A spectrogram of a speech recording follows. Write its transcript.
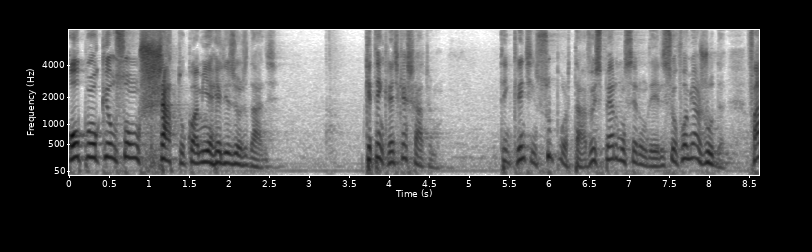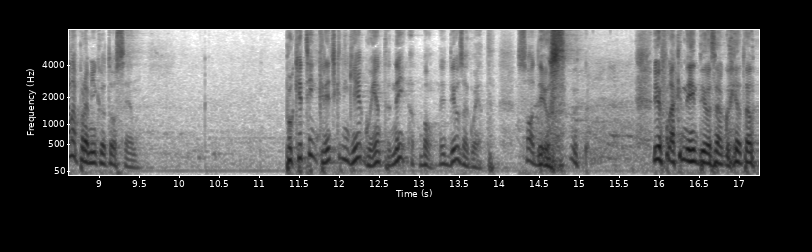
ou porque eu sou um chato com a minha religiosidade? Porque tem crente que é chato, irmão. Tem crente insuportável. Eu espero não ser um deles. Se eu for, me ajuda. Fala para mim que eu estou sendo. Porque tem crente que ninguém aguenta. Nem, bom, nem Deus aguenta. Só Deus. Eu ia falar que nem Deus aguenta,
